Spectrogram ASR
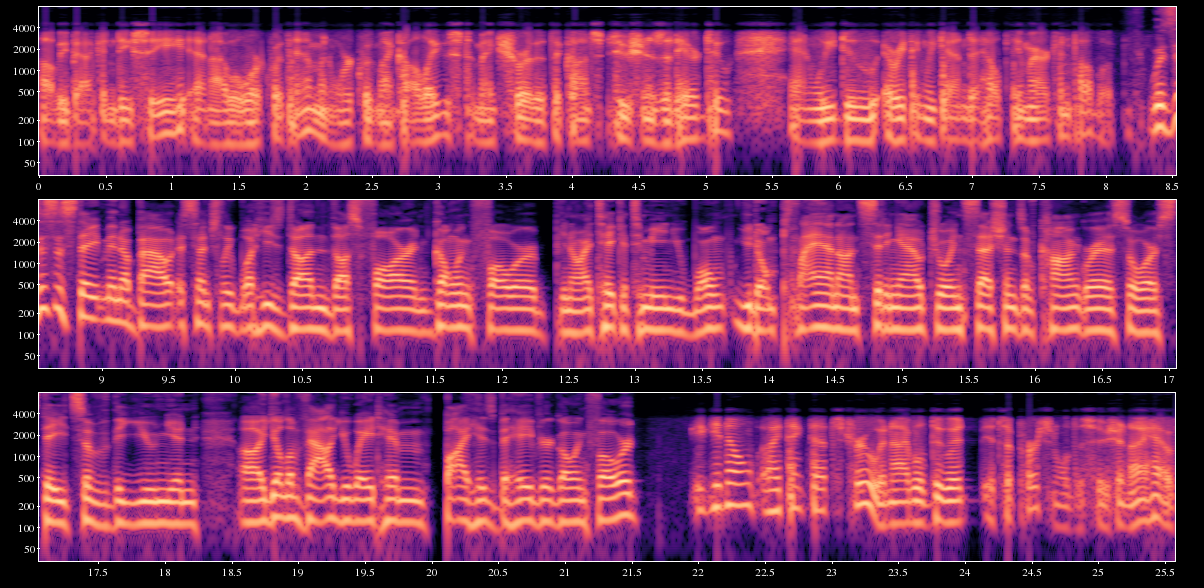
I'll be back in D.C. and I will work with him and work with my colleagues to make sure that the Constitution is adhered to, and we do everything we can to help the American public. Was this a statement about essentially what he's done thus far and going forward? You know, I take it to mean you won't, you don't plan on sitting out joint sessions of Congress or states of the Union. Uh, you'll evaluate him by his behavior going forward. You know, I think that's true, and I will do it. It's a personal decision. I have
